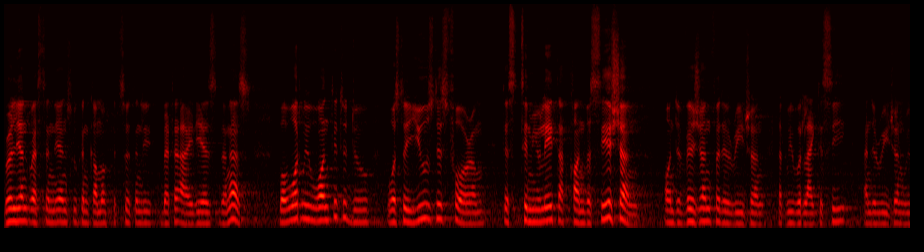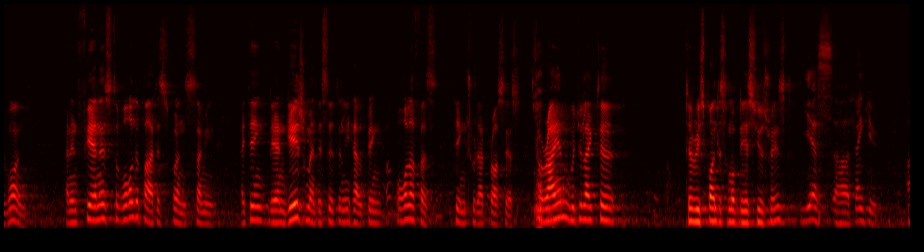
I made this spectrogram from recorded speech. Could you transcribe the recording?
brilliant West Indians who can come up with certainly better ideas than us. But what we wanted to do was to use this forum to stimulate a conversation on the vision for the region that we would like to see and the region we want. And in fairness to all the participants, I mean, I think the engagement is certainly helping all of us think through that process. So Ryan, would you like to, to respond to some of the issues raised? Yes, uh, thank you. Uh,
